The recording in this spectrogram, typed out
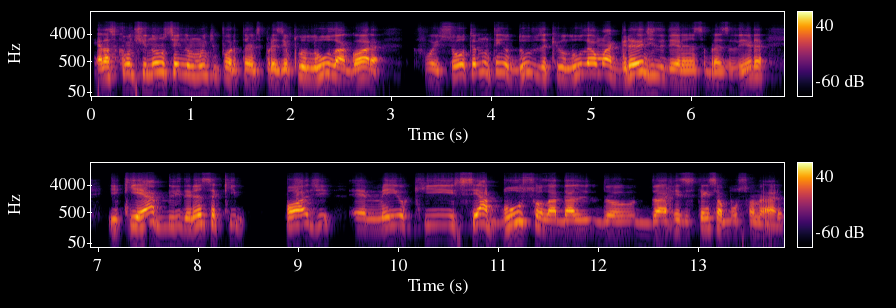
Elas continuam sendo muito importantes. Por exemplo, o Lula agora foi solto, eu não tenho dúvida que o Lula é uma grande liderança brasileira e que é a liderança que pode é, meio que ser a bússola da, do, da resistência ao Bolsonaro.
